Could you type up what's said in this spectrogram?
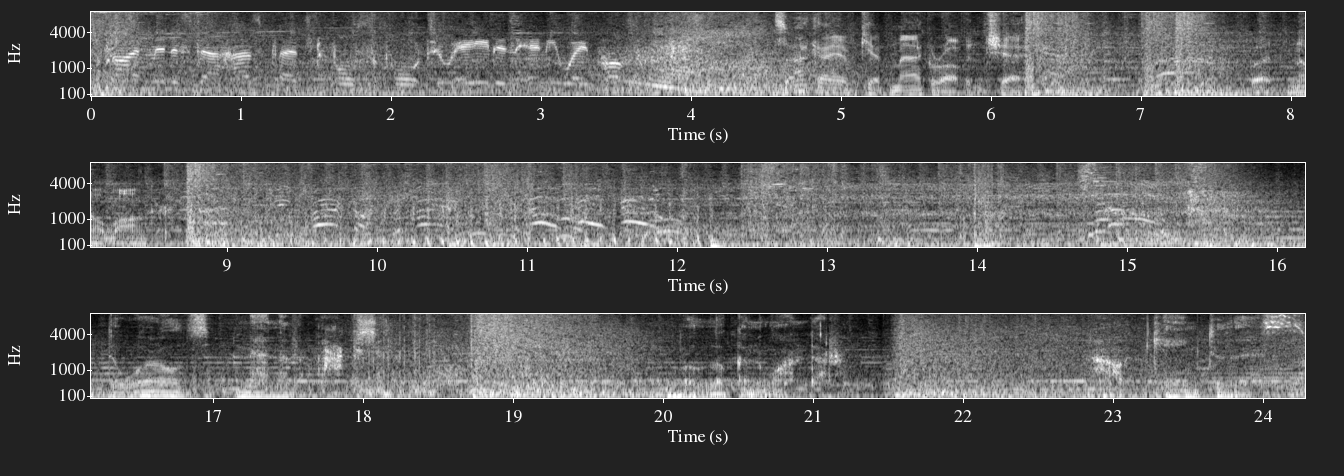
The Prime Minister has pledged full support to aid in any way possible. Zakhaev kept Makarov in check, but no longer. The world's men of action will wonder how it came to this.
